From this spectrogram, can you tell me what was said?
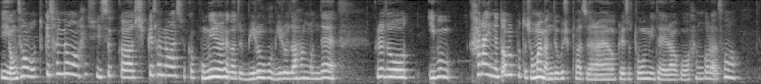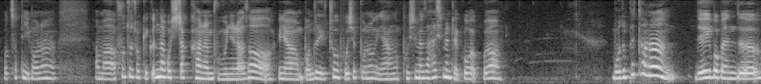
이 영상을 어떻게 설명을 할 수 있을까, 쉽게 설명할 수 있을까 고민을 해가지고 미루고 미루다 한 건데, 그래도 이 부, 카라 있는 더블 코트 정말 만들고 싶어 하잖아요. 그래서 도움이 되라고 한 거라서 어차피 이거는 아마 후드 조끼 끝나고 시작하는 부분이라서 그냥 먼저 유튜브 보실 분은 그냥 보시면서 하시면 될 것 같고요. 모든 패턴은 네이버 밴드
